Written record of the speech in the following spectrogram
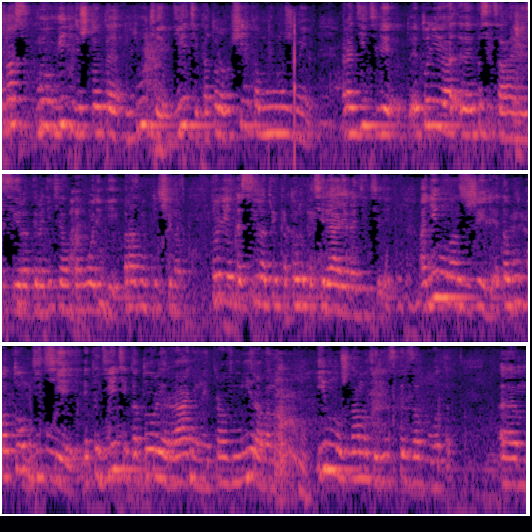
у нас мы увидели, что это люди, дети, которые вообще никому не нужны. Родители, э, то ли э, это социальные сироты, родители алкоголики по разным причинам, то ли это сироты, которые потеряли родителей. Они у нас жили. Это был потом детей. Это дети, которые ранены, травмированы. Им нужна материнская забота. Эм,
